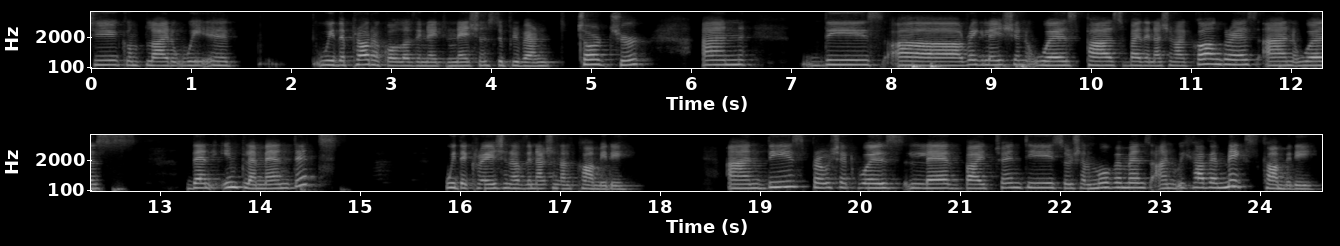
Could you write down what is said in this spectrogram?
to comply with, uh, with the protocol of the United Nations to prevent torture. And this uh, regulation was passed by the National Congress and was then implemented with the creation of the National Committee. And this project was led by 20 social movements and we have a mixed committee.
